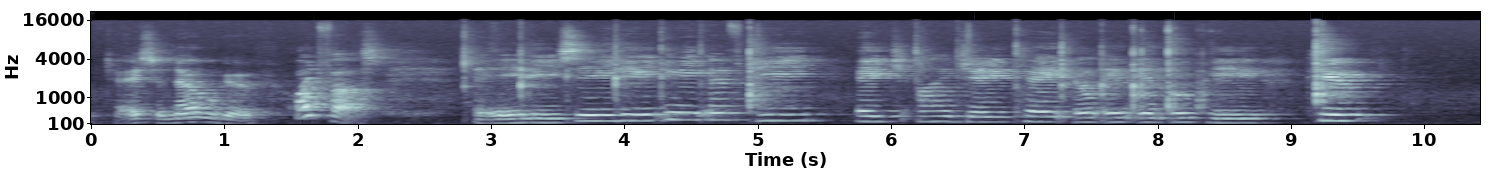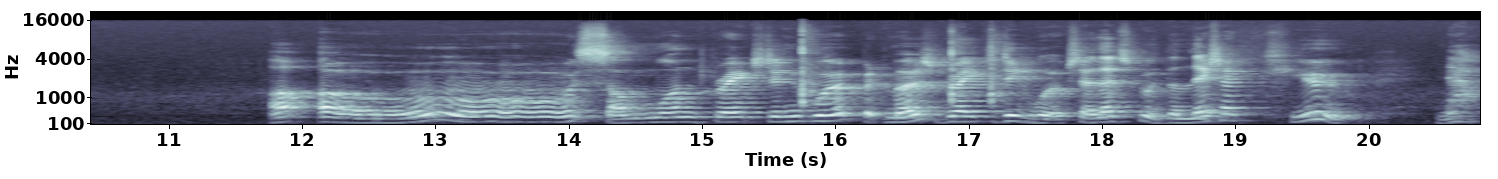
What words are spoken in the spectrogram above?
Okay, so now we'll go quite fast. A, B, C, D, E, F, G, H, I, J, K, L, M, N, O, P, Q. Uh-oh, someone's brakes didn't work, but most brakes did work, so that's good. The letter Q. Now,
